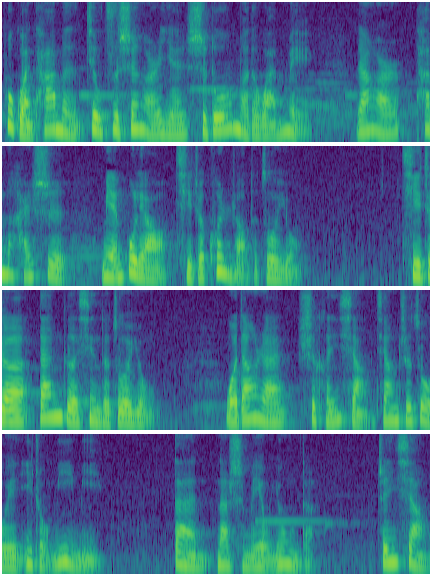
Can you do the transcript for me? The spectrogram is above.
不管它们就自身而言是多么的完美，然而它们还是免不了起着困扰的作用，起着耽搁性的作用。我当然是很想将之作为一种秘密。但那是没有用的，真相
